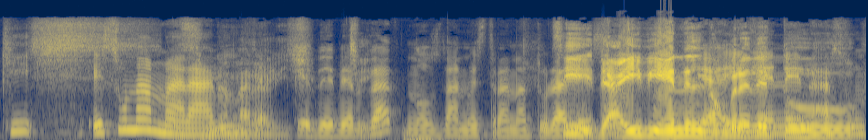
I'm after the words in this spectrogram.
que es una maravilla, que de verdad nos da nuestra naturaleza. Sí, de ahí viene el nombre de tu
